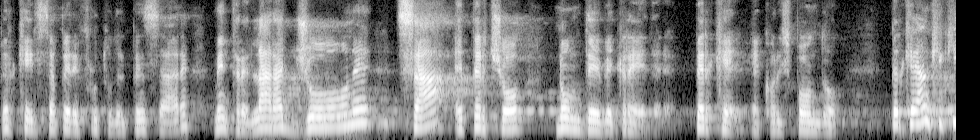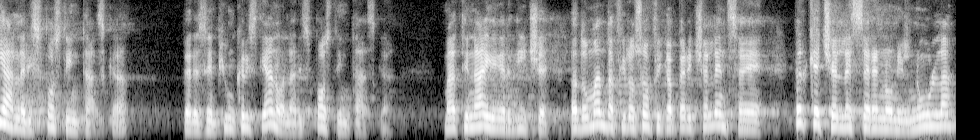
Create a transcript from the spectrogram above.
perché il sapere è frutto del pensare, mentre la ragione sa e perciò non deve credere. Perché? Ecco, rispondo, perché anche chi ha le risposte in tasca, per esempio un cristiano ha la risposta in tasca. Martin Heidegger dice, la domanda filosofica per eccellenza è perché c'è l'essere e non il nulla?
